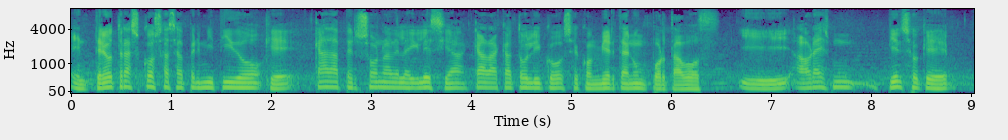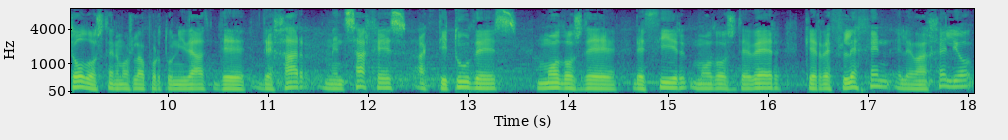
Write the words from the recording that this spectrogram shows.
entre otras cosas, ha permitido que cada persona de la Iglesia, cada católico, se convierta en un portavoz y ahora es, pienso que todos tenemos la oportunidad de dejar mensajes, actitudes, modos de decir, modos de ver que reflejen el Evangelio,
